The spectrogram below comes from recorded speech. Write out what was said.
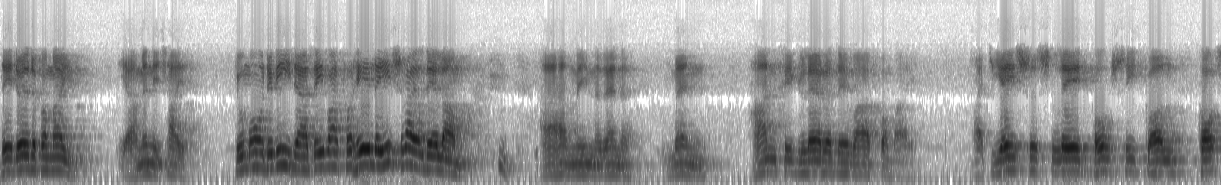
Det døde for meg. Ja, men Isaiah, du må det vite at det var for hele Israel, det lam. Ah, mine venner, men han fikk lære det var for meg. At Jesus led på sitt kors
